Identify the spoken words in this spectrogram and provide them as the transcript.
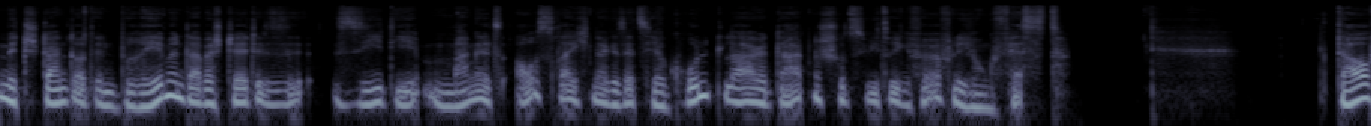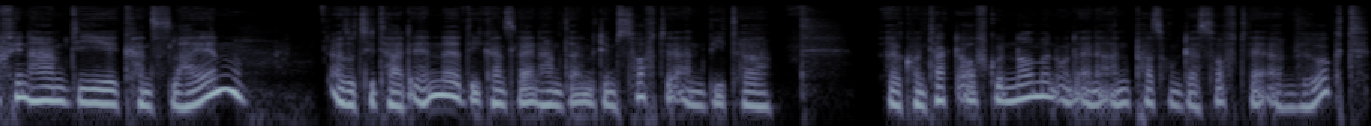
mit Standort in Bremen. Dabei stellte sie die mangels ausreichender gesetzlicher Grundlage datenschutzwidrige Veröffentlichung fest. Daraufhin haben die Kanzleien also Zitat Ende, die Kanzleien haben dann mit dem Softwareanbieter äh, Kontakt aufgenommen und eine Anpassung der Software erwirkt,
